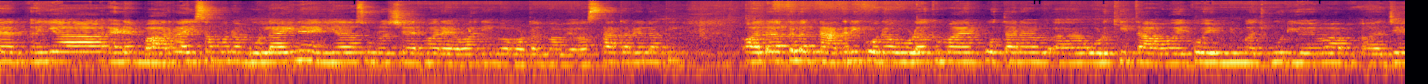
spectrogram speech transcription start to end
અહીંયા એણે બહારના ઈસમોને બોલાવીને અહીંયા સુરત શહેરમાં રહેવાની હોટલમાં વ્યવસ્થા કરેલ હતી. અલગ અલગ નાગરિકોને ઓળખમાં એમ પોતાના ઓળખીતા હોય, કોઈ એમની મજબૂરી હોય એવા જે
